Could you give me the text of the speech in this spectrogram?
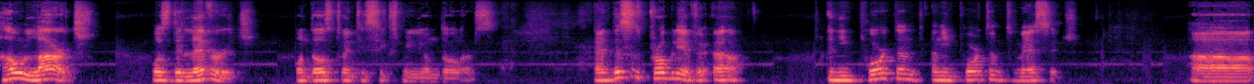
how large was the leverage on those $26 million. And this is probably a, uh, an important, an important message. Uh,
